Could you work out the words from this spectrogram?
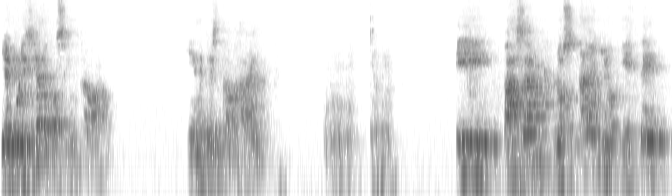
Y el policía le consigue un trabajo y él empieza a trabajar ahí. Y pasan los años y este,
